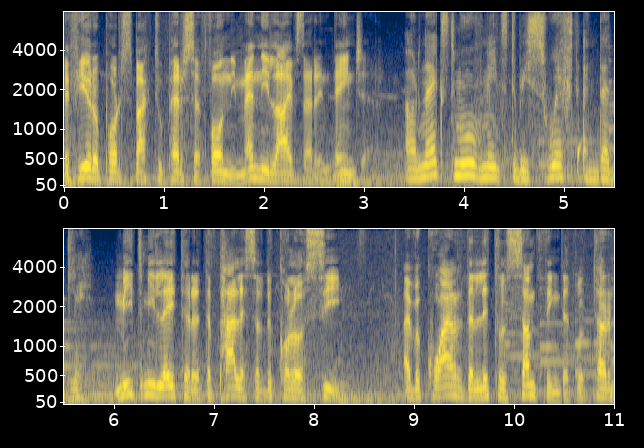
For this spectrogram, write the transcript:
If he reports back to Persephone, many lives are in danger. Our next move needs to be swift and deadly. Meet me later at the palace of the Colossi. I've acquired a little something that will turn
